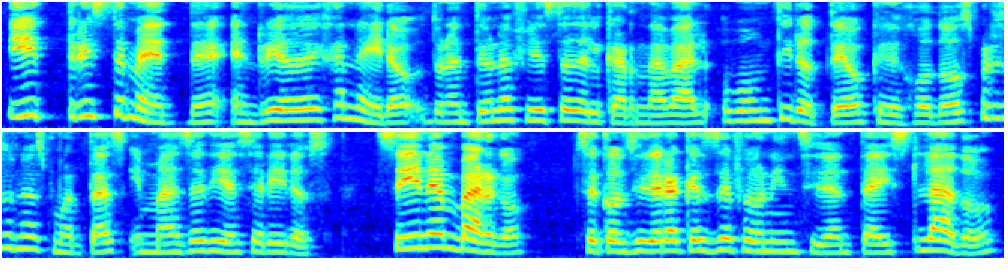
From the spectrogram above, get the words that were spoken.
Y tristemente, en Río de Janeiro, durante una fiesta del carnaval, hubo un tiroteo que dejó dos personas muertas y más de 10 heridos. Sin embargo, se considera que este fue un incidente aislado,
